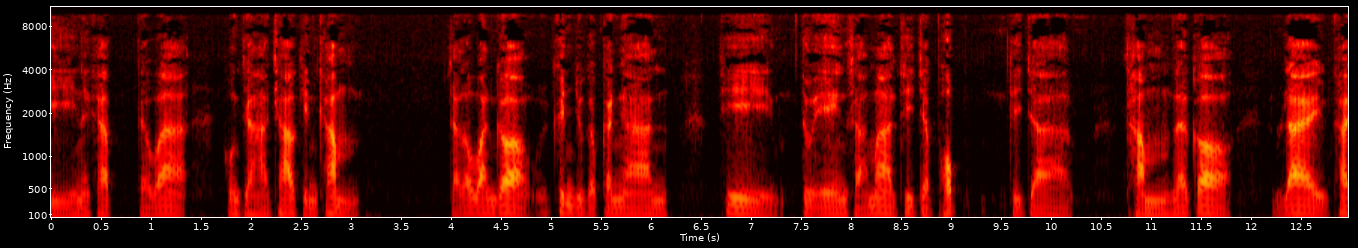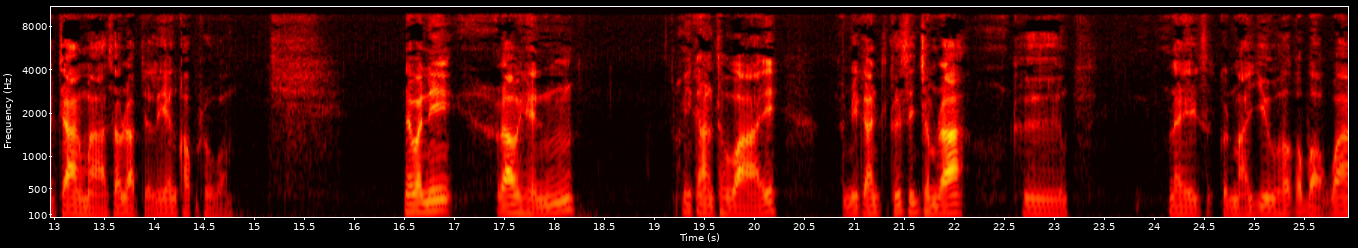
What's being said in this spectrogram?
ดีนะครับ แต่ว่า คงจะหาเช้ากินค่ำแต่ละวันก็ขึ้นอยู่กับการงานที่ตัวเองสามารถที่จะพบที่จะทำแล้วก็ได้ค่าจ้างมาสำหรับจะเลี้ยงครอบครัว ในวันนี้เราเห็นมีการถวายมีการถือสินชำระคือในกฎหมายยิวเขาก็บอกว่า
